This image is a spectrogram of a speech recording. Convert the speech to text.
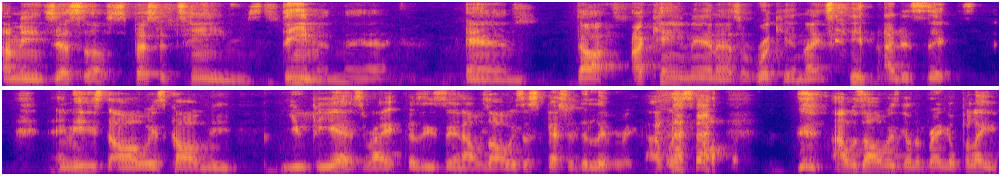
I mean, just a special teams demon, man. And Doc, I came in as a rookie in 1996, and he used to always call me UPS, right? Because he said I was always a special delivery. I was, always, I was always going to bring a plate,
